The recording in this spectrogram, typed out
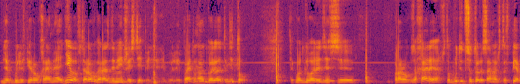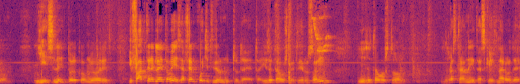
например, были в первом храме одни, во втором в гораздо меньшей степени они были. И поэтому народ говорил, это не то. Так вот, говорит здесь э, пророк Захария, что будет все то же самое, что в первом. Если, только он говорит. И факторы для этого есть. Ашем хочет вернуть туда это. Из-за того, что это Иерусалим, и из-за того, что остальные, так сказать, народы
